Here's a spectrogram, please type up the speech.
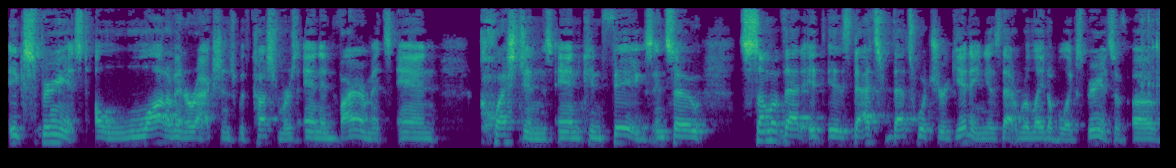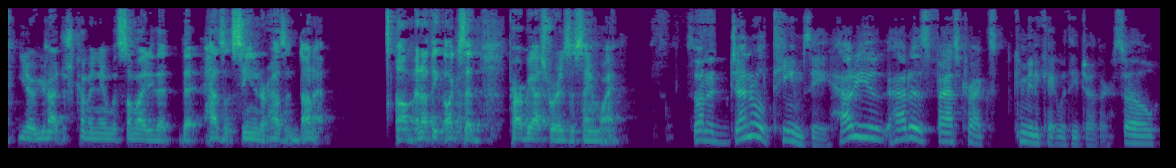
experienced a lot of interactions with customers and environments and questions and configs. And so some of that it is that's that's what you're getting is that relatable experience of, of you know you're not just coming in with somebody that that hasn't seen it or hasn't done it um, and i think like i said power bi story is the same way So on a general teamsy, how do you how does fast tracks communicate with each other? So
